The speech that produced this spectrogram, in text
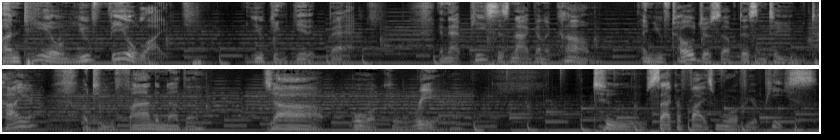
until you feel like you can get it back, and that peace is not going to come. And you've told yourself this until you retire or until you find another job or career to sacrifice more of your peace.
